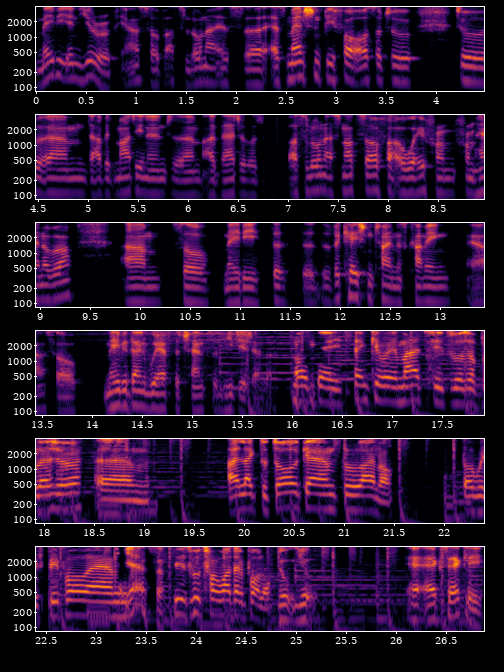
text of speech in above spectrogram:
maybe in Europe. Yeah, so Barcelona is, uh, as mentioned before, also to to um, David Martin and um, Alberto. Barcelona is not so far away from from Hanover, um, so maybe the, the, the vacation time is coming. Yeah, so maybe then we have the chance to meet each other. okay, thank you very much. It was a pleasure. Um, I like to talk and to I know talk with people, and yeah, so this is good for water polo. You, you Exactly.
